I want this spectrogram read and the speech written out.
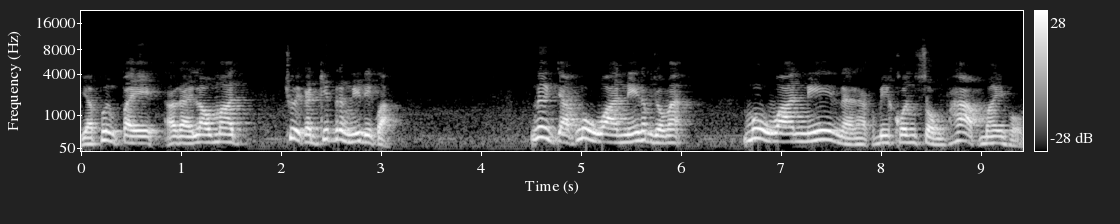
อย่าเพิ่งไปอะไรเรามาช่วยกันคิดเรื่องนี้ดีกว่า เนื่องจากเมื่อวานนี้ท่านผู้ชมอะเมื่อวานนี้นะครับมีคนส่งภาพมาให้ผม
